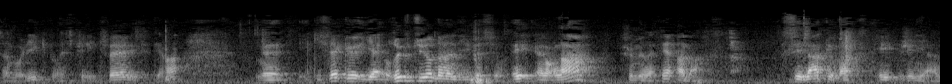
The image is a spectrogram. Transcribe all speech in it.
symboliques, qui peuvent être spirituels, etc., et qui fait qu'il y a rupture dans l'individuation. Et alors là, je me réfère à Marx. C'est là que Marx est génial.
